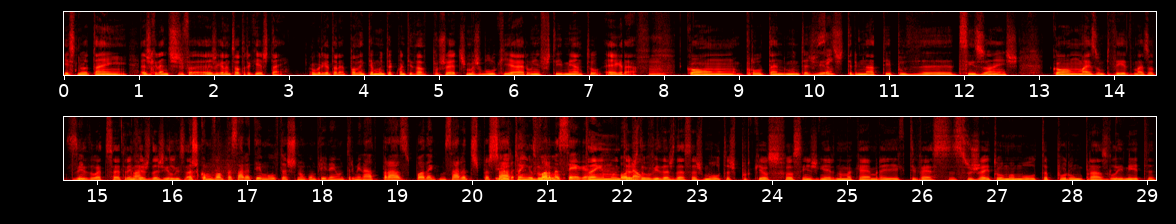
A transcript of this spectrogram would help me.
E se não a têm, as grandes, as grandes autarquias têm. Obrigatoriamente. Podem ter muita quantidade de projetos, mas bloquear o investimento é grave. Hum. Com, prolutando muitas vezes Sim. determinado tipo de decisões com mais um pedido, mais outro pedido, Sim, etc., claro. em vez de agilizar. Mas como vão passar a ter multas, se não cumprirem um determinado prazo, podem começar a despachar de forma cega. Tenho muitas dúvidas dessas multas, porque eu, se fosse engenheiro numa Câmara e que tivesse sujeito a uma multa por um prazo limite,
